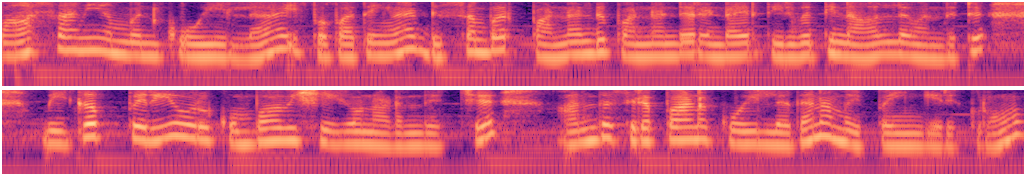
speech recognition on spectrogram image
மாசாணி அம்மன் கோயிலில் இப்போ பார்த்தீங்கன்னா டிசம்பர் பன்னெண்டு பன்னெண்டு ரெண்டாயிரத்தி இருபத்தி நாலில் வந்துட்டு மிகப்பெரிய ஒரு கும்பாபிஷேகம் நடந்துச்சு. அந்த சிறப்பான கோயிலில் தான் நம்ம இப்போ இங்கே இருக்கிறோம்.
